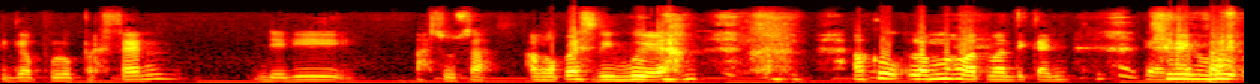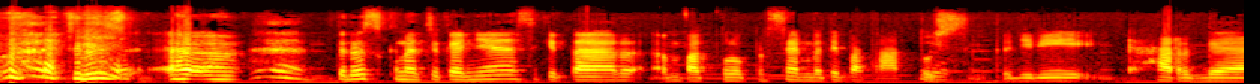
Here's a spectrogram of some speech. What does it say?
30%. Jadi ah susah. Anggapnya seribu ya. Aku lemah matematikanya. Seribu. terus uh, terus kena cukainya sekitar 40% berarti 400 yeah. gitu. Jadi harga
